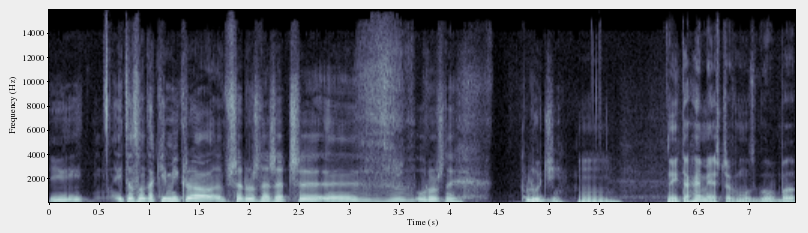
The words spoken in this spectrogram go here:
I, i- I to są takie mikro, przeróżne rzeczy y, w, u różnych ludzi. Mm. No i ta chemia jeszcze w mózgu, bo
